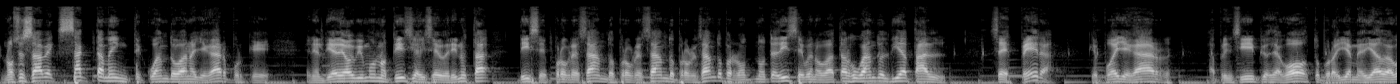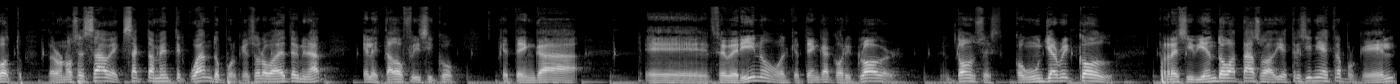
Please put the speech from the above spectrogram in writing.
no se sabe exactamente cuándo van a llegar, porque en el día de hoy vimos noticias y Severino está, dice, progresando, progresando, progresando, pero no, no te dice, bueno, va a estar jugando el día tal. Se espera que pueda llegar a principios de agosto, por ahí a mediados de agosto, pero no se sabe exactamente cuándo, porque eso lo va a determinar el estado físico que tenga eh, Severino o el que tenga Cory Clover. Entonces, con un Jerry Cole recibiendo batazos a diestra y siniestra, porque él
